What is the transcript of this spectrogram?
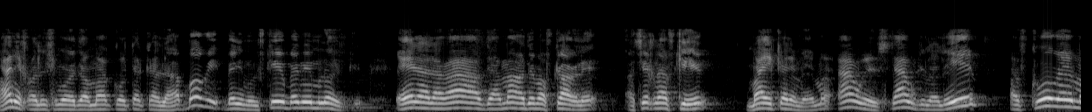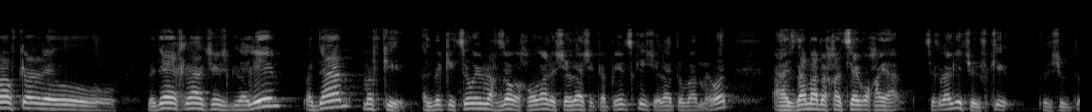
אני יכול לשמוע את אמר כל תקלה, בורי, בין אם הוא הפקיר בין אם לא הפקיר. אלא לרב דאמר דמפקר ל, אז צריך להפקיר, מה יקרה מהם? אמרי סתם גללים, הפקורי מפקר להו. בדרך כלל כשיש גללים, אדם מפקיר. אז בקיצור, אם נחזור אחורה לשאלה של קפינסקי, שאלה טובה מאוד, אז למה בחצר הוא חייב? צריך להגיד שהוא הפקיר ברשותו.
